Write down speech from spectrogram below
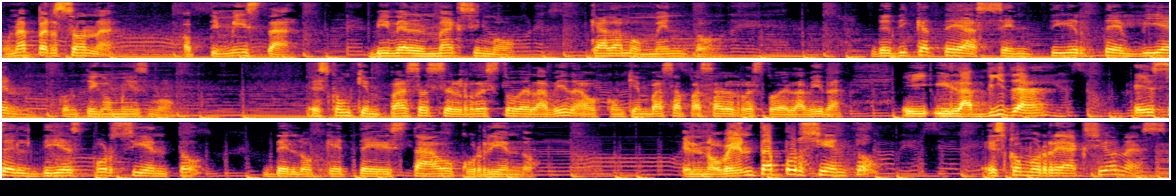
Una persona optimista vive al máximo cada momento Dedícate a sentirte bien contigo mismo. Es con quien pasas el resto de la vida o con quien vas a pasar el resto de la vida. Y, la vida es el 10% de lo que te está ocurriendo. El 90% es como reaccionas.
